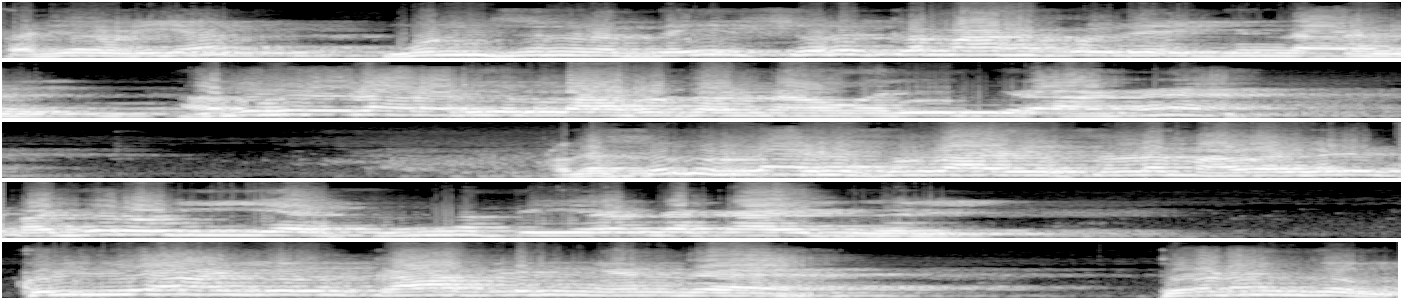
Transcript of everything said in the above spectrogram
பஜருடைய முன் சுண்ணத்தை சுருக்கமாக கொண்டிருக்கின்றார்கள். அபுகளால் அறிவுள்ளாகத்தான் அவங்க அறிவிக்கிறாங்க ரசூலுல்லாஹி சொல்லாஹி அலைஹி அவர்கள் பஜருடைய சின்னத்தை இறந்த காயத்துகள் குல்யாயும் காபின் என்ற தொடங்கும்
